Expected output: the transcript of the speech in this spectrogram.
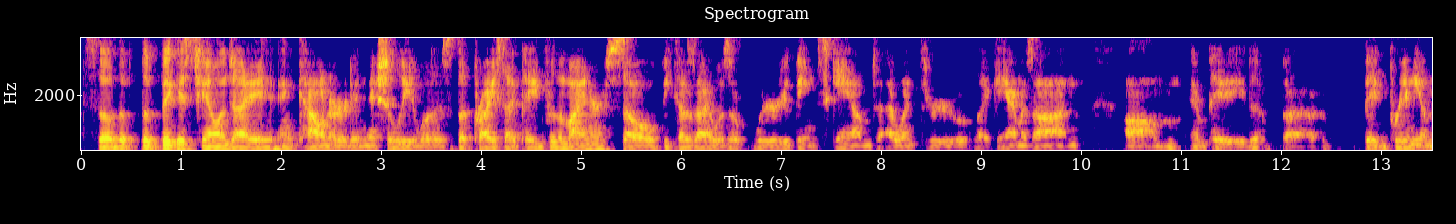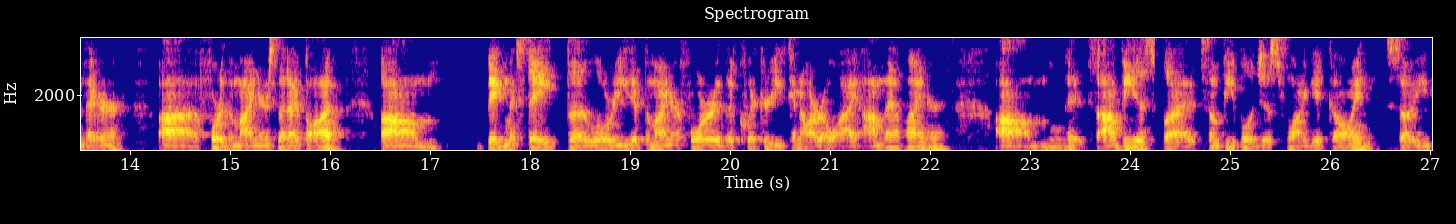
So the the biggest challenge I encountered initially was the price I paid for the miners. So because I was weary of being scammed, I went through like Amazon um, and paid a, a big premium there uh, for the miners that I bought. Um, big mistake. The lower you get the miner for, the quicker you can ROI on that miner. Um, Mm. it's obvious, but some people just want to get going. So you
